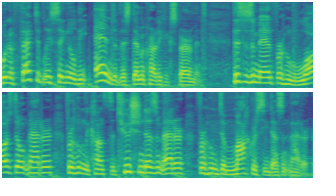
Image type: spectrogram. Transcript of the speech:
would effectively signal the end of this democratic experiment. This is a man for whom laws don't matter, for whom the Constitution doesn't matter, for whom democracy doesn't matter.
